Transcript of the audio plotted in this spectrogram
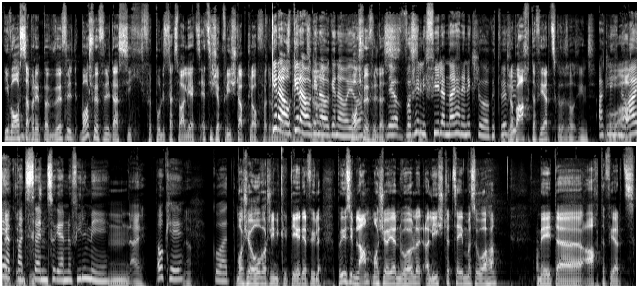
Ich weiß aber etwa, wie viel, weißt du, wie viel das sich für die Bundestagswahl jetzt. Jetzt ist ja Frist abgelaufen. Genau, genau, genau, genau. Ja, Weißt du, wie viel das ja das wahrscheinlich sind? viele. Nein, habe ich nicht geschaut. Wie Ich glaube 48 oder so sind es. Ah, gleich noch. Ah, ja, gemeint, es sind sogar noch viel mehr. Hm, nein. Okay. Ja. gut. Musst ja auch wahrscheinlich Kriterien erfüllen. Bei uns im Land musst du ja irgendwo eine Liste zusammensuchen mit äh, 48,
